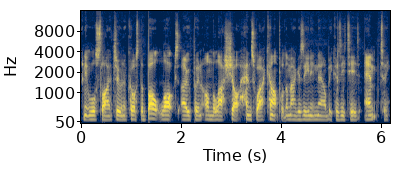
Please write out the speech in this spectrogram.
and it will slide through and of course the bolt locks open on the last shot hence why I can't put the magazine in now because it is empty.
